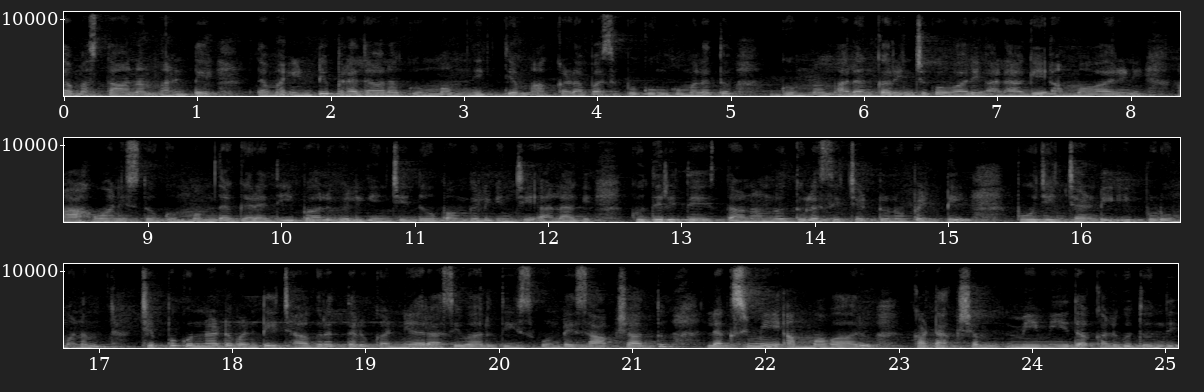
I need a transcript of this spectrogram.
తమ స్థానం అంటే తమ ఇంటి ప్రధాన గుమ్మం నిత్యం అక్కడ పసుపు కుంకుమలతో గుమ్మం అలంకరించుకోవాలి. అలాగే అమ్మవారిని ఆహ్వానిస్తూ గుమ్మం దగ్గర దీపాలు వెలిగించి ధూపం వెలిగించి అలాగే కుదిరితే స్థానంలో తులసి చెట్టును పెట్టి పూజించండి. ఇప్పుడు మనం చెప్పుకున్నటువంటి జాగ్రత్తలు కన్యా రాశి వారు తీసుకుంటే సాక్షాత్తు లక్ష్మీ అమ్మవారు కటాక్షం మీ మీద కలుగుతుంది.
